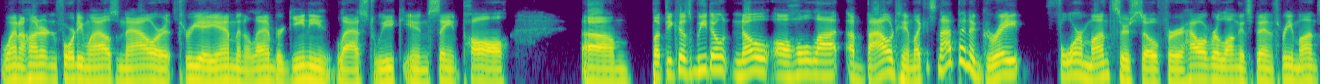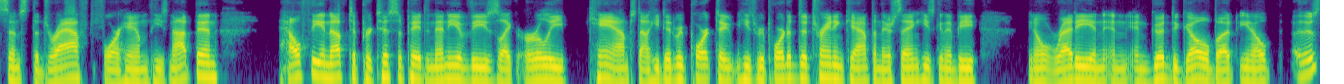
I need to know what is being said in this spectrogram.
went 140 miles an hour at 3 a.m. in a Lamborghini last week in St. Paul, um, but because we don't know a whole lot about him. Like it's not been a great four months or so for however long it's been, three months since the draft for him. He's not been healthy enough to participate in any of these like early camps. Now he did report to he's reported to training camp and they're saying he's going to be, you know, ready and, and and good to go. But you know, there's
